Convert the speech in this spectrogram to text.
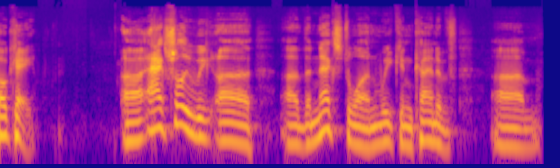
Okay, uh, actually, we uh, uh, the next one we can kind of um,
